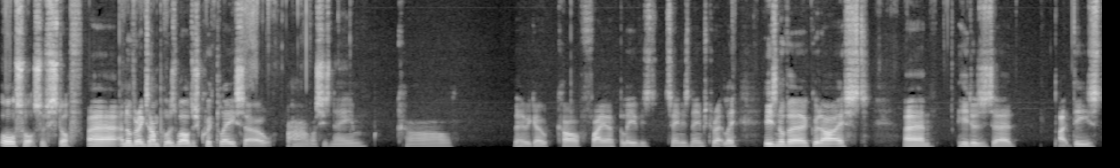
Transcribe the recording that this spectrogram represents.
all sorts of stuff. Uh, another example as well, just quickly. So, uh, what's his name? Carl. There we go. Karl Thyer, I believe he's saying his names correctly. He's another good artist. Um, he does uh, like these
